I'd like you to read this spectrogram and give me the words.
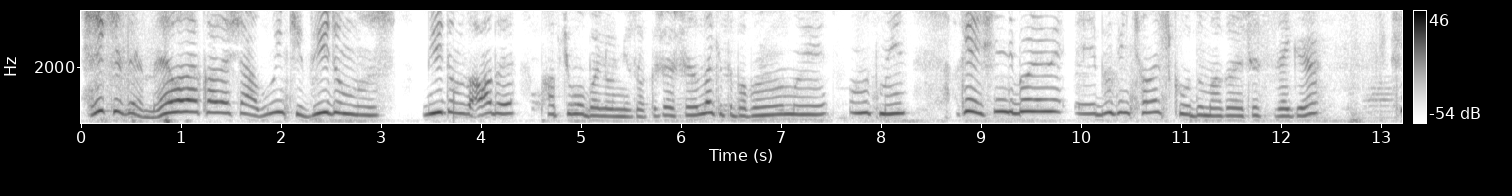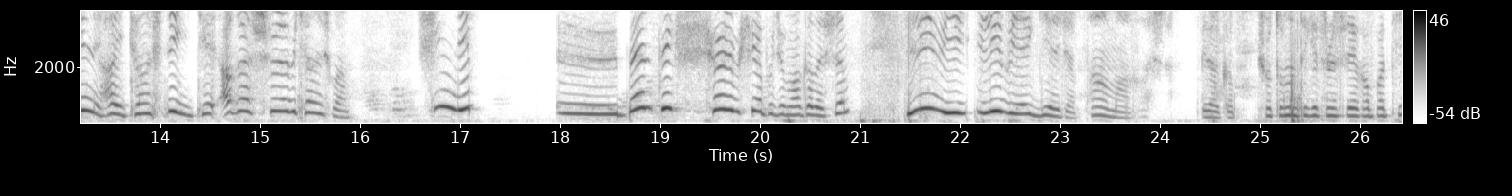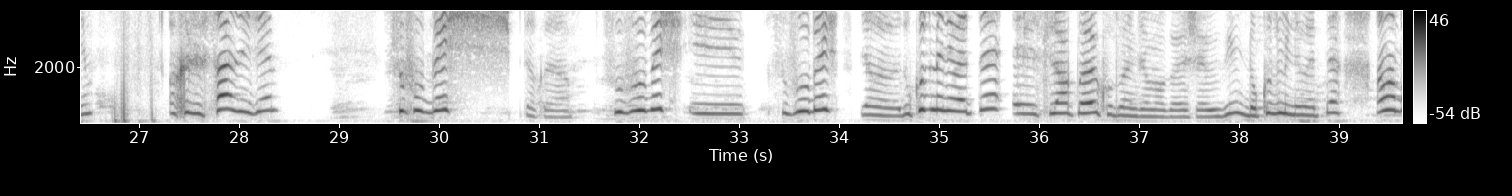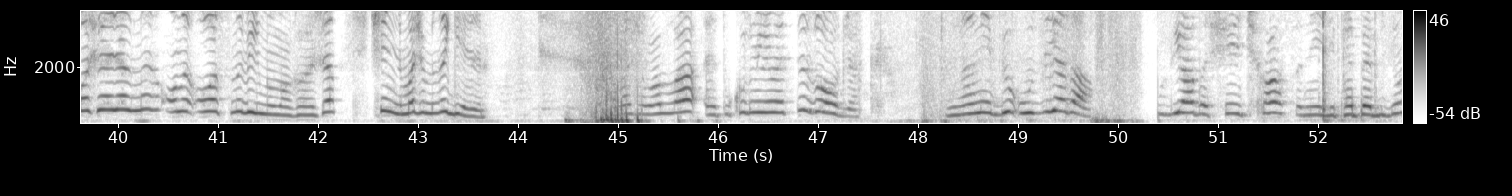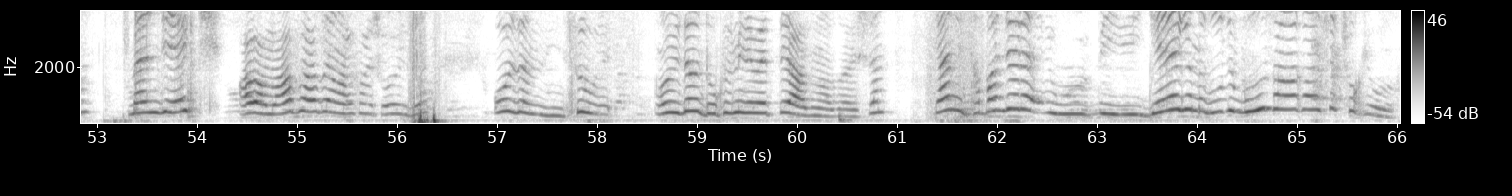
Herkese merhaba arkadaşlar. Bugünkü videomuz videomuzun adı PUBG Mobile oynuyoruz arkadaşlar. Like atıp abone olmayı unutmayın. Okay, şimdi böyle bir, e, bugün challenge kurdum arkadaşlar size göre. Şimdi hayır challenge değil ki arkadaşlar şöyle bir challenge var. Şimdi e, ben tek şöyle bir şey yapacağım arkadaşlar. Livy, Livy'ye gireceğim. Tamam arkadaşlar? Bir dakika. Şu otomatik geçmesiyle kapatayım. Arkadaşlar sadece 05 bir dakika ya. 05 e, 05 bir dakika, 9 milimetre e, silahları kullanacağım arkadaşlar bugün 9 milimetre ama başaracağız mı onu o aslında bilmiyorum arkadaşlar. Şimdi maçımıza girelim. Arkadaşlar valla e, 9 milimetre zor olacak. Yani bir Uzi ya da Uzi ya da şey çıkarsa neydi Pepe bizim. Ben direkt adamlara saldırıyorum arkadaşlar o yüzden. O yüzden sıvı o yüzden 9 mm lazım arkadaşlar. Yani tabancayla gene gelmez Uzi bulursam arkadaşlar çok iyi olur.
